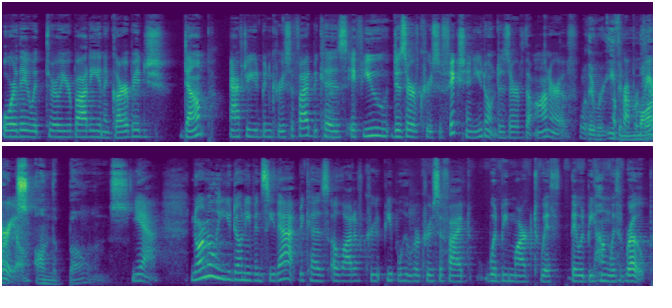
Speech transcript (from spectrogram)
or they would throw your body in a garbage dump after you'd been crucified because if you deserve crucifixion, you don't deserve the honor of Well, there were even marks burial. on the bones. yeah. Normally, you don't even see that because a lot of cru- people who were crucified would be marked with, they would be hung with rope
